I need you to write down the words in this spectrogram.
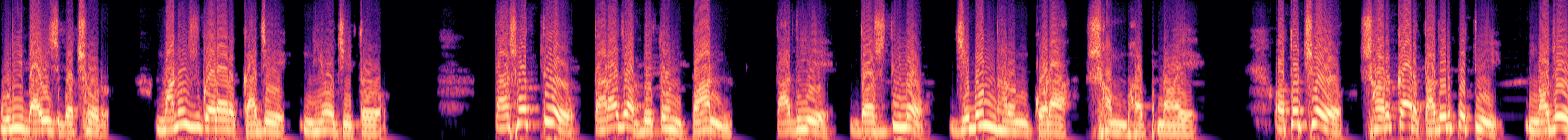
কুড়ি বাইশ বছর মানুষ গড়ার কাজে নিয়োজিত। তা সত্ত্বেও তারা যা বেতন পান, তা দিয়ে দশ দিনও জীবন ধারণ করা সম্ভব নয়। অথচ সরকার তাদের প্রতি নজর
